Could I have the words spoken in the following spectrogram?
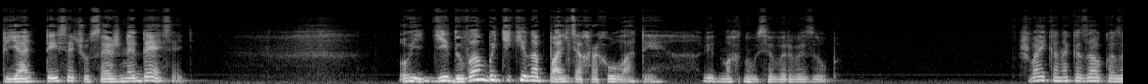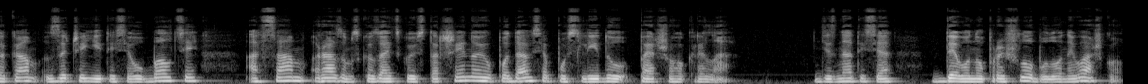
П'ять тисяч усе ж не десять. Ой, діду, вам би тільки на пальцях рахувати, відмахнувся Вервезуб. Швайка наказав козакам зачаїтися у балці, а сам разом з козацькою старшиною подався по сліду першого крила. Дізнатися, де воно пройшло, було неважко.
